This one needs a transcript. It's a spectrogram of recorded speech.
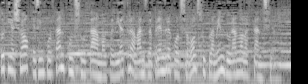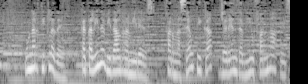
Tot i això, és important consultar amb el pediatre abans de prendre qualsevol suplement durant la lactància. Un article de Catalina Vidal Ramírez, farmacèutica, gerent de Biofarma, és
